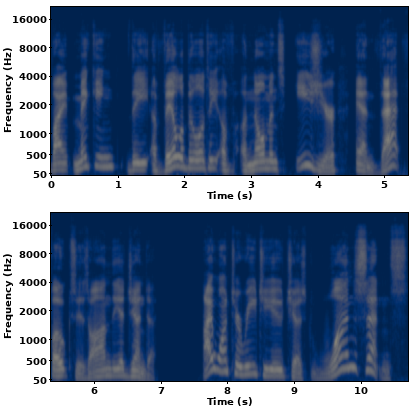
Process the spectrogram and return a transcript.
by making the availability of annulments easier. And that, folks, is on the agenda. I want to read to you just one sentence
